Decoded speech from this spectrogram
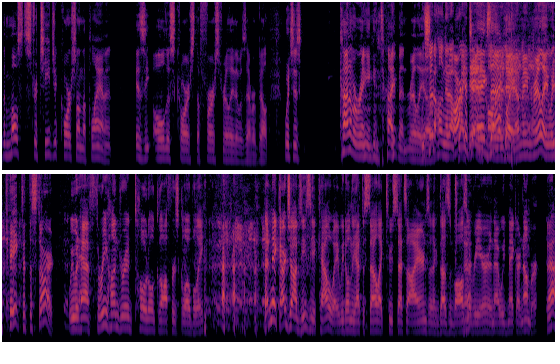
the most strategic course on the planet is the oldest course, the first really that was ever built, which is kind of a ringing indictment, really. We should have hung it up right architect- then and called it a Exactly. I mean, really, we peaked at the start. We would have 300 total golfers globally. That'd make our jobs easy at Callaway. We'd only have to sell like two sets of irons and a dozen balls Yeah. every year, and that we'd make our number. Yeah.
